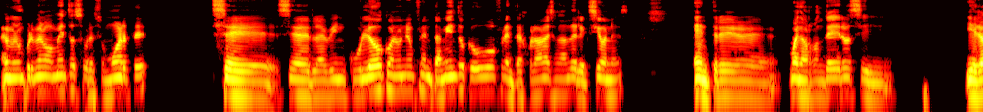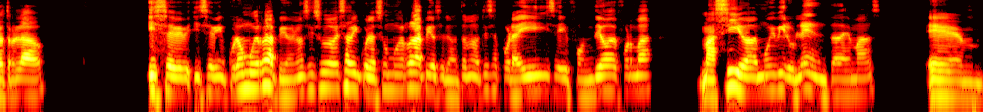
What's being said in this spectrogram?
en un primer momento sobre su muerte, se, se le vinculó con un enfrentamiento que hubo frente al Jurado Nacional de Elecciones entre, bueno, ronderos y, y el otro lado y se, y se vinculó muy rápido, ¿no? Se hizo esa vinculación muy rápido, se levantaron noticias por ahí y se difundió de forma masiva, muy virulenta además. Em,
